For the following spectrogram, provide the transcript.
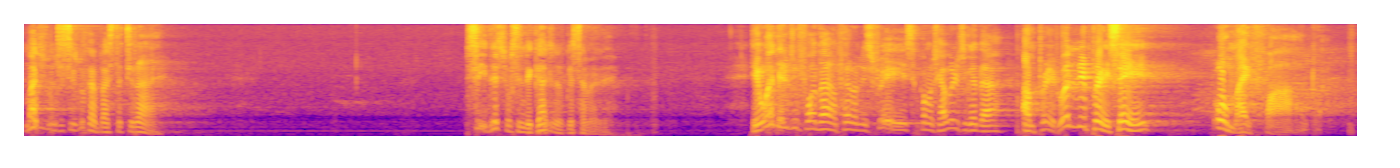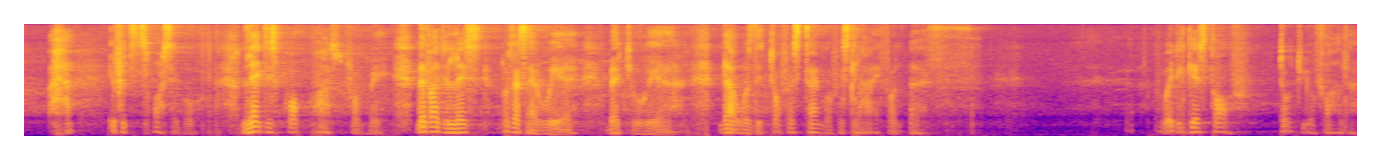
Matthew 26, look at verse 39. See, this was in the Garden of Gethsemane. He went a little further and fell on his face. Come on, shall we together and prayed. What did he pray? Say, Oh, my Father, if it is possible, let this cup pass from me. Nevertheless, not as I will, but you will. That was the toughest time of his life on earth. When it gets tough, talk to your father.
